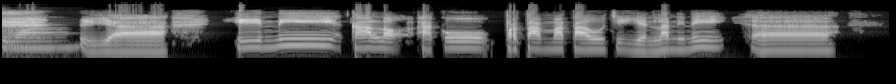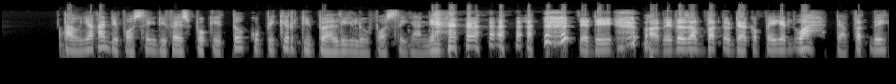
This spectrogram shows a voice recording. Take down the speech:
siang. Iya, ini kalau aku pertama tahu Ci Yenlan ini eh, tahunya kan diposting di Facebook itu kupikir di Bali loh postingannya. Jadi waktu itu sempat udah kepingin, wah dapet nih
